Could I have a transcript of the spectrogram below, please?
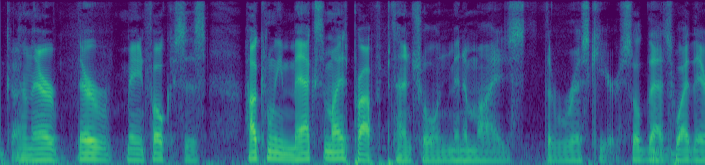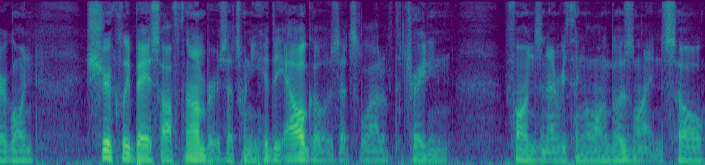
Okay. And their their main focus is how can we maximize profit potential and minimize the risk here? So that's mm-hmm. why they are going strictly based off the numbers. That's when you hit the algos. That's a lot of the trading funds and everything along those lines. So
